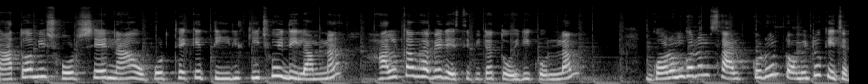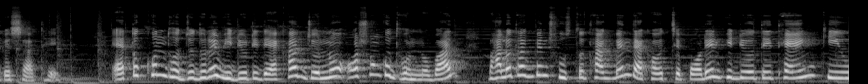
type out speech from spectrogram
না তো আমি সর্ষে, না ওপর থেকে তিল, কিছুই দিলাম না। হালকাভাবে রেসিপিটা তৈরি করলাম। গরম গরম সার্ভ করুন টমেটো কেচাপের সাথে। এতক্ষণ ধৈর্য ধরে ভিডিওটি দেখার জন্য অসংখ্য ধন্যবাদ। ভালো থাকবেন, সুস্থ থাকবেন। দেখা হচ্ছে পরের ভিডিওতে। থ্যাংক ইউ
